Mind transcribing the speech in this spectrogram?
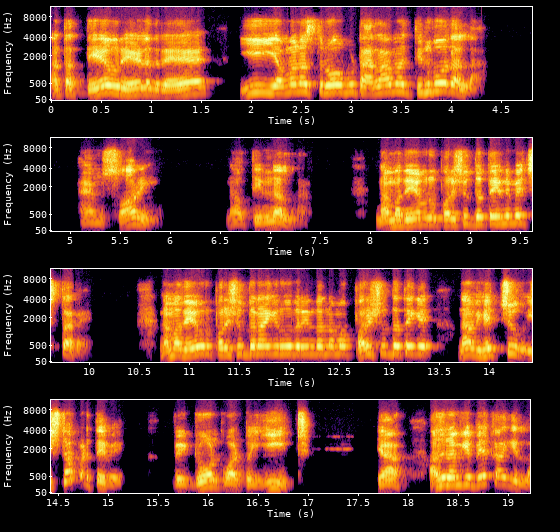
ಅಂತ ದೇವ್ರು ಹೇಳಿದ್ರೆ ಈ ಯವನಸ್ಥರು ಹೋಗ್ಬಿಟ್ಟು ಆರಾಮಾಗಿ ತಿನ್ಬೋದಲ್ಲ. ಐ ಆಮ್ ಸಾರಿ ನಾವು ತಿನ್ನಲ್ಲ. ನಮ್ಮ ದೇವರು ಪರಿಶುದ್ಧತೆಯನ್ನು ಮೆಚ್ಚುತ್ತಾನೆ ನಮ್ಮ ದೇವರು ಪರಿಶುದ್ಧನಾಗಿರುವುದರಿಂದ ನಮ್ಮ ಪರಿಶುದ್ಧತೆಗೆ ನಾವು ಹೆಚ್ಚು ಇಷ್ಟಪಡ್ತೇವೆ. We don't want to eat yeah, ಅದು ನಮ್ಗೆ ಬೇಕಾಗಿಲ್ಲ.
